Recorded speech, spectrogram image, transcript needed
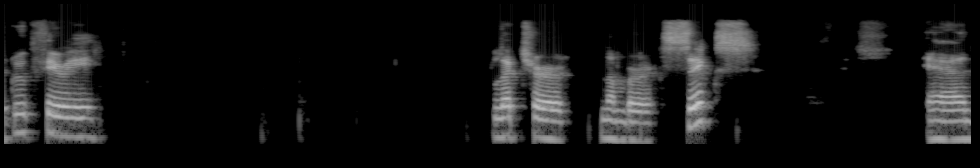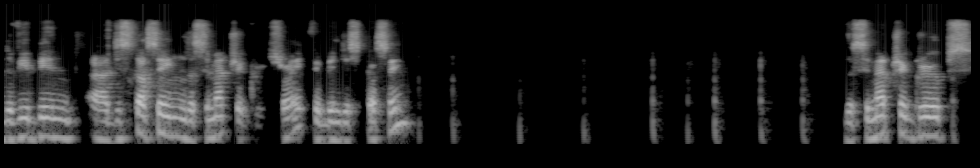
group theory lecture number six. And we've been uh, discussing the symmetric groups, right? We've been discussing the symmetric groups.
